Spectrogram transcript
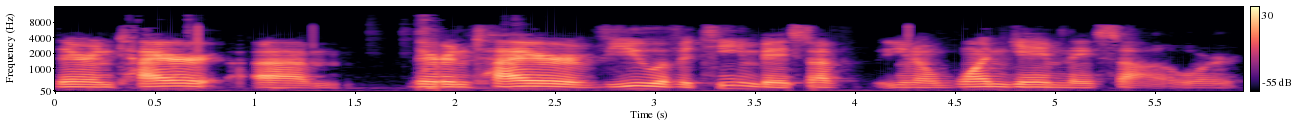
their entire um, their entire view of a team based off you know one game they saw or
